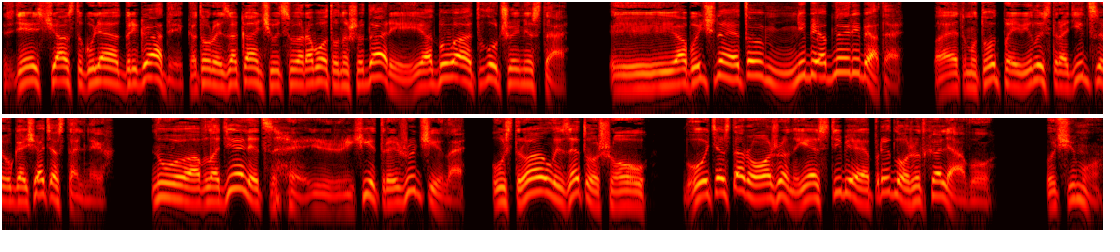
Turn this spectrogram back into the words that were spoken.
Здесь часто гуляют бригады, которые заканчивают свою работу на Шидаре и отбывают в лучшие места. И обычно это не бедные ребята. Поэтому тут появилась традиция угощать остальных. Ну, а владелец, хитрый жучила, устроил из этого шоу. Будь осторожен, если тебе предложат халяву. Почему?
